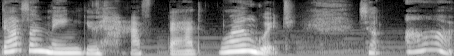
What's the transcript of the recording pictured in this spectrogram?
doesn't mean you have bad language. So ah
